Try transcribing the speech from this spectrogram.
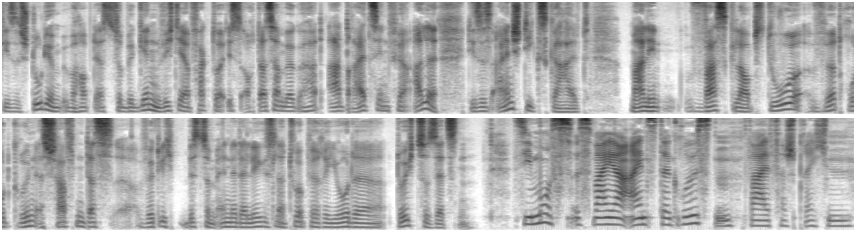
dieses Studium überhaupt erst zu beginnen. Wichtiger Faktor ist, auch das haben wir gehört, A13 für alle, dieses Einstiegsgehalt. Marlin, was glaubst du, wird Rot-Grün es schaffen, das äh, wirklich bis zum Ende der Legislaturperiode durchzusetzen? Sie muss. Es war ja eins der größten Wahlversprechen.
